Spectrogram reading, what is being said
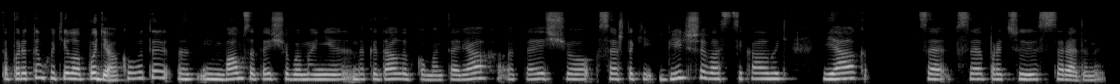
Та перед тим хотіла подякувати е, вам за те, що ви мені накидали в коментарях е, те, що все ж таки більше вас цікавить, як це все працює зсередини,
